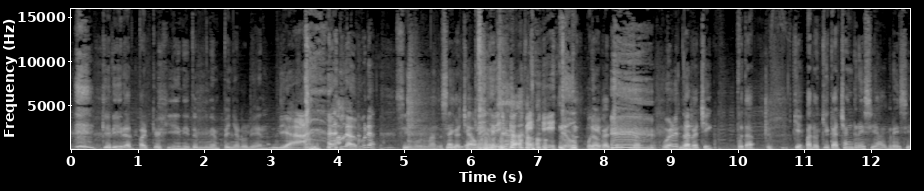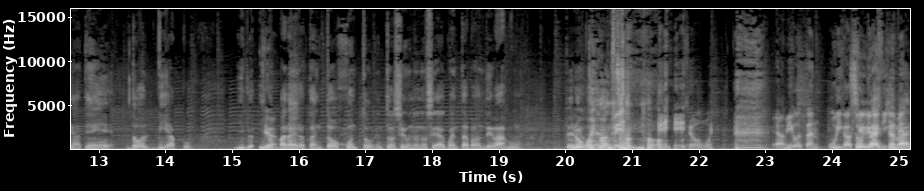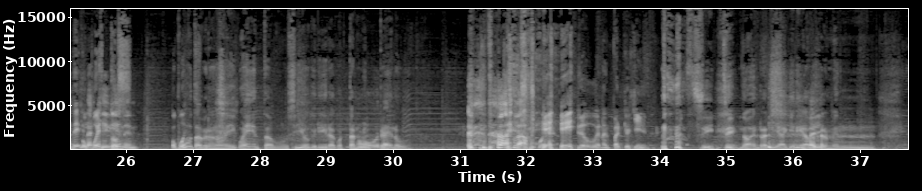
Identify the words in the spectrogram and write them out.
Quería ir al Parque O'Higgins y terminé en Peñalolén. Ya, la dura. Sí, pues, hermano. Sí, caché Pero, No, caché. No, Bueno, caché. Puta. ¿Qué? Para los que cachan Grecia, Grecia tiene dos vías, po. Y, lo- y Ya. los paraderos están todos juntos. Entonces uno no se da cuenta para dónde va, po. Pero, No, weón, son dos. Pero, güey. Amigos, están ubicados Son las que van geográficamente y las que opuestos. Opuestos. Puta, pero no me di cuenta, po. Si yo quería ir a cortarme Puta. el pelo. Pero, bueno, al parque O'Higgins. Sí. Sí. No, en realidad quería bajarme en-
